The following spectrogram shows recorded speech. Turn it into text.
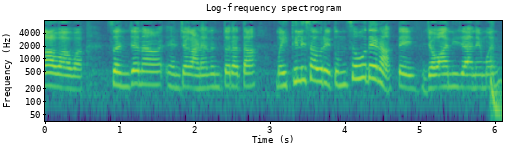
वा वा वा. संजना यांच्या गाण्यानंतर आता मैथिली सावरे तुमचं होऊ दे ना ते जवानी जाने मन.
